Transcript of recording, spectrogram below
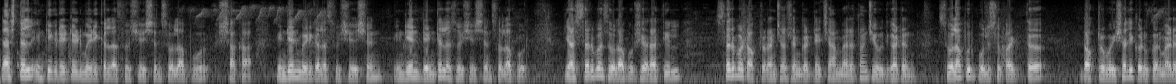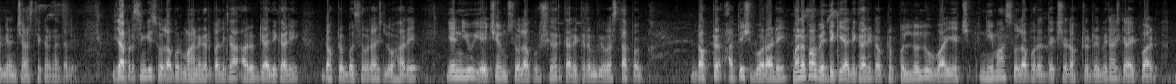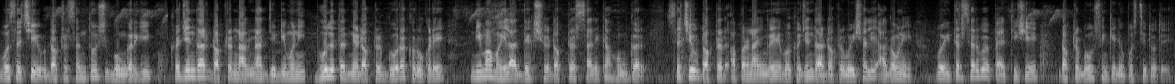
National integrated medical association Solapur शाखा Indian medical association Indian dental association Solapur. या सर्व सोलापूर शहरातील सर्व डॉक्टरांच्या संघटनेच्या मॅरेथॉनचे उद्घाटन सोलापूर पोलीस उपायुक्त डॉक्टर वैशाली कडूकर मॅडम यांच्या हस्ते करण्यात आले. याप्रसंगी सोलापूर महानगरपालिका आरोग्य अधिकारी doctor Basavaraj Lohare N U H M Solapur शहर कार्यक्रम व्यवस्थापक डॉक्टर आतिश बोराडे मनपा वैद्यकीय अधिकारी doctor पल्लोलू Y H Nima Solapur अध्यक्ष डॉक्टर रविराज गायकवाड व सचिव डॉक्टर संतोष बोंगरगी खजिनदार डॉक्टर नागनाथ जिड्डीमणी भूलतज्ञ डॉक्टर गोरख रोकडे निमा महिला अध्यक्ष डॉक्टर सारिका होमकर सचिव डॉक्टर अपर्णा इंगळे व खजिनदार डॉक्टर वैशाली आगवणे व इतर सर्व पॅथीचे डॉक्टर बहुसंख्येने उपस्थित होते.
